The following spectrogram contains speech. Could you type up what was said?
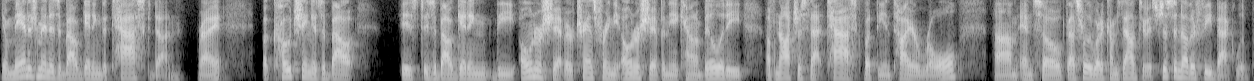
you know management is about getting the task done right? But coaching is about is is about getting the ownership or transferring the ownership and the accountability of not just that task but the entire role. Um, and so that's really what it comes down to. It's just another feedback loop.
